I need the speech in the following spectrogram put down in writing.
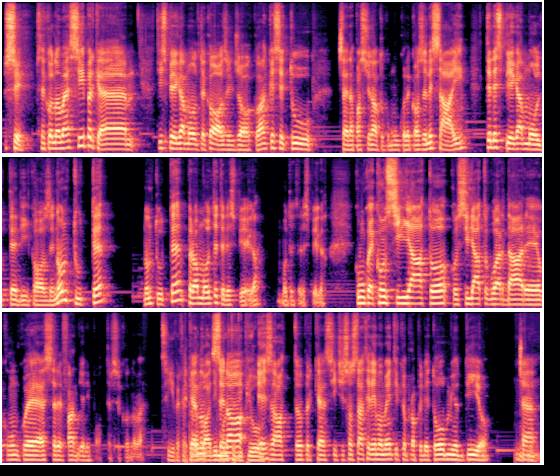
Sì, secondo me sì, perché ehm, ti spiega molte cose il gioco, anche se tu sei un appassionato, comunque le cose le sai, te le spiega molte di cose, non tutte, non tutte, però molte te le spiega, molte te le spiega. Comunque è consigliato, consigliato guardare o comunque essere fan di Harry Potter, secondo me. Sì, perché, Perché te lo godi molto no- di più. Esatto, perché sì, ci sono stati dei momenti che ho proprio detto, oh mio Dio, cioè- Mm,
